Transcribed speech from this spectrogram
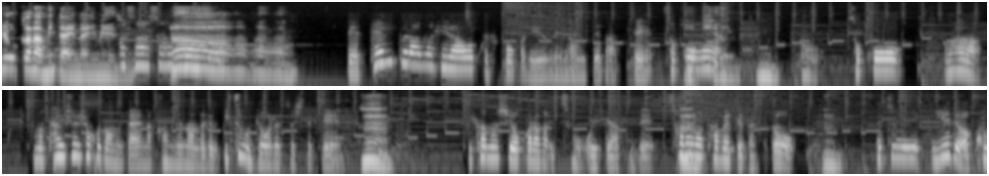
塩辛みたいなイメージ？そうそうそううんうんうんうん。で、天ぷらの平尾って福岡に有名なお店があって、そこお、は。うん。そうそこは、まあ、大衆食堂みたいな感じなんだけど、いつも行列してて、うん。イカの塩辛がいつも置いてあって、それは食べてたけど、うん。別に家では好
